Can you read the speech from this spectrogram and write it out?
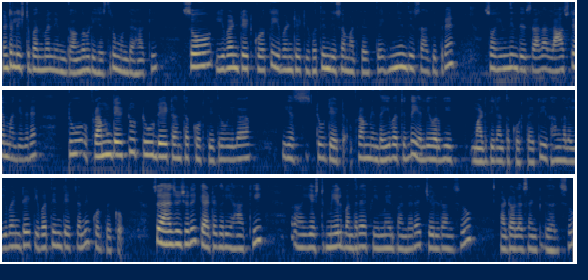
ಸೆಂಟ್ರಲ್ ಲಿಸ್ಟ್ ಬಂದಮೇಲೆ ನಿಮ್ಮದು ಅಂಗನವಾಡಿ ಹೆಸರು ಮುಂದೆ ಹಾಕಿ. ಸೊ ಈವೆಂಟ್ ಡೇಟ್ ಕೊಡುತ್ತೆ. ಈವೆಂಟ್ ಡೇಟ್ ಇವತ್ತಿನ ದಿವಸ ಮಾತಾಡುತ್ತೆ ಹಿಂದಿನ ದಿವಸ ಆಗಿದ್ದರೆ ಸೊ ಹಿಂದಿನ ದಿವಸ ಅಲ್ಲ ಲಾಸ್ಟ್ ಟೈಮ್ ಆಗಿದ್ದರೆ to from date to to date ಅಂತ ಕೊಡ್ತಿದ್ರು. ಇಲ್ಲ ಎಸ್ ಟು ಡೇಟ್ ಫ್ರಮ್ ಇಂದ ಇವತ್ತಿಂದ ಎಲ್ಲಿವರೆಗೂ ಈಗ ಮಾಡಿದ್ದೀರಾ ಅಂತ ಕೊಡ್ತಾಯಿತ್ತು ಈಗ ಹಾಗಲ್ಲ ಈವೆಂಟ್ ಡೇಟ್ ಇವತ್ತಿನ ಡೇಟನ್ನೇ ಕೊಡಬೇಕು. ಸೊ ಆ್ಯಸ್ ಯೂಶ್ವಲಿ ಕ್ಯಾಟಗರಿ ಹಾಕಿ ಎಷ್ಟು ಮೇಲ್ ಬಂದರೆ ಫೀಮೇಲ್ ಬಂದರೆ ಚಿಲ್ಡ್ರನ್ಸು ಅಡಾಲಸೆಂಟ್ ಗರ್ಲ್ಸು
